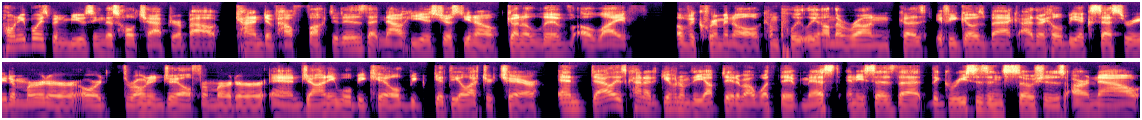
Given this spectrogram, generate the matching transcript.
ponyboy's been musing this whole chapter about kind of how fucked it is that now he is just you know gonna live a life of a criminal completely on the run because if he goes back either he'll be accessory to murder or thrown in jail for murder and johnny will be killed be, get the electric chair and Dally's kind of giving him the update about what they've missed. And he says that the Greases and Socs are now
